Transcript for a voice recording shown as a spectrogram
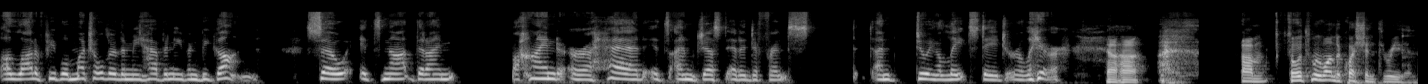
a lot of people much older than me haven't even begun. So it's not that I'm behind or ahead; it's I'm just at a different I'm doing a late stage earlier. Uh huh. Um, so let's move on to question three then.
